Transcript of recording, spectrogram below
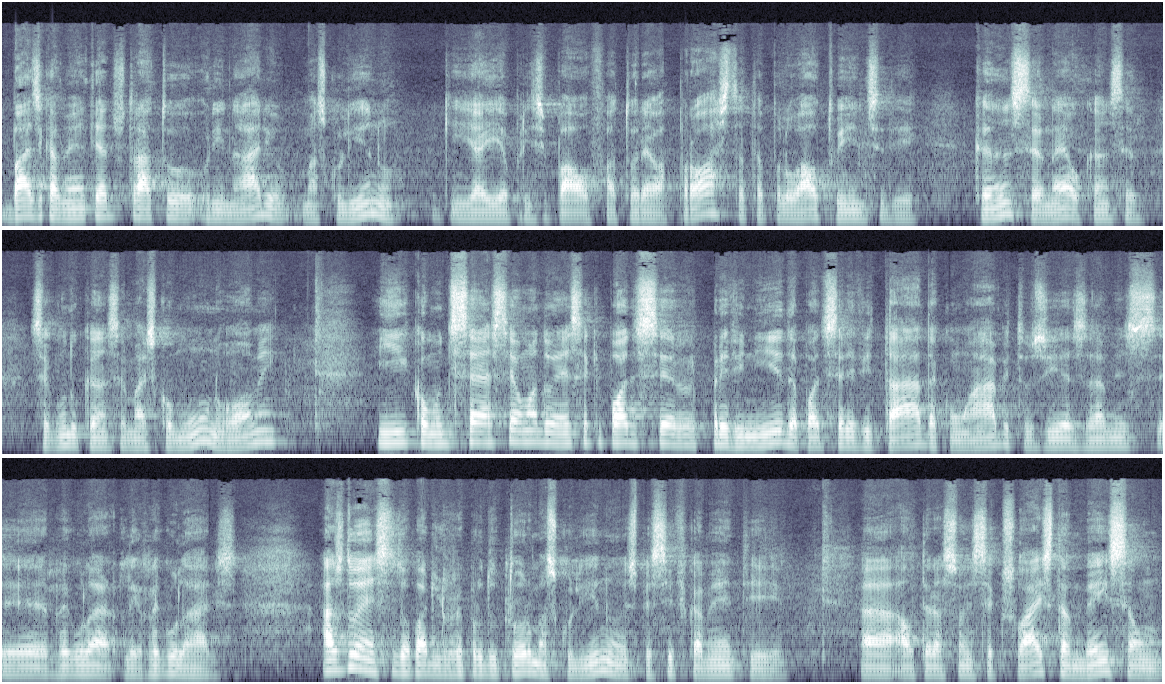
basicamente é do trato urinário masculino, que aí o principal fator é a próstata, pelo alto índice de câncer, né? O câncer, segundo câncer mais comum no homem. E, como disseste, é uma doença que pode ser prevenida, pode ser evitada com hábitos e exames eh, regular, regulares. As doenças do aparelho reprodutor masculino, especificamente ah, alterações sexuais, também são,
